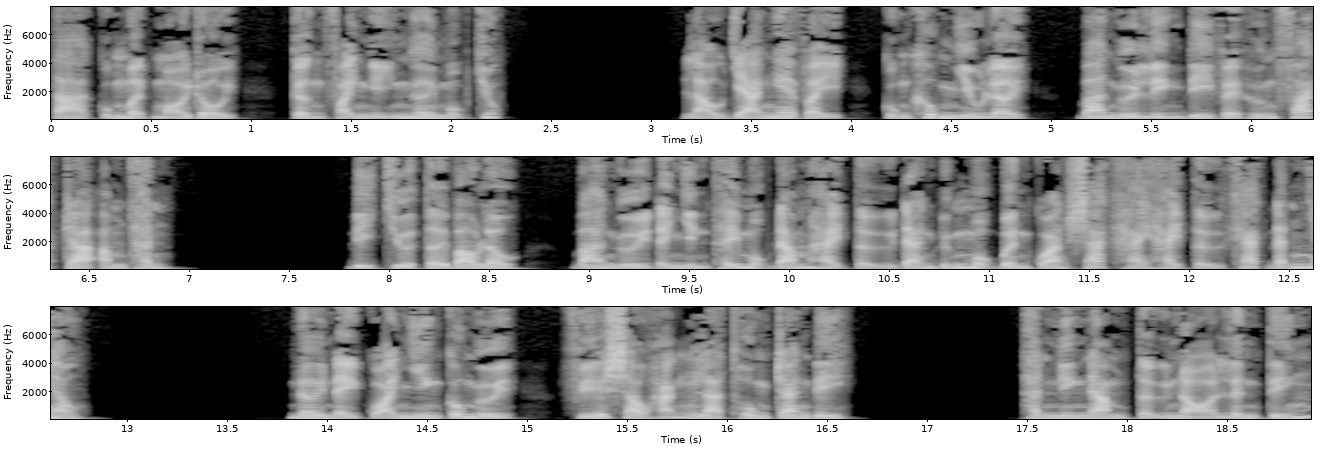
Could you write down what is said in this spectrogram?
ta cũng mệt mỏi rồi, cần phải nghỉ ngơi một chút. Lão giả nghe vậy, cũng không nhiều lời, ba người liền đi về hướng phát ra âm thanh. Đi chưa tới bao lâu, ba người đã nhìn thấy một đám hài tử đang đứng một bên quan sát hai hai tử khác đánh nhau. Nơi này quả nhiên có người, phía sau hẳn là thôn trang đi. Thanh niên nam tử nọ lên tiếng.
